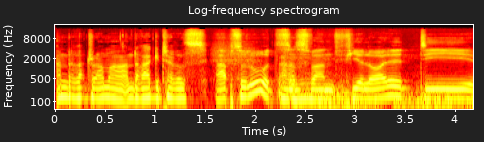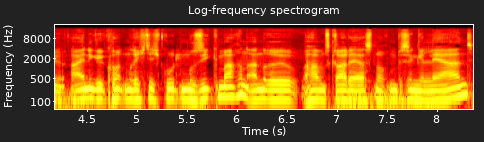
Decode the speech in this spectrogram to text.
anderer Drummer, anderer Gitarrist. absolut. Ähm. Das waren vier Leute, die einige konnten richtig gut Musik machen, andere haben es gerade erst noch ein bisschen gelernt.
